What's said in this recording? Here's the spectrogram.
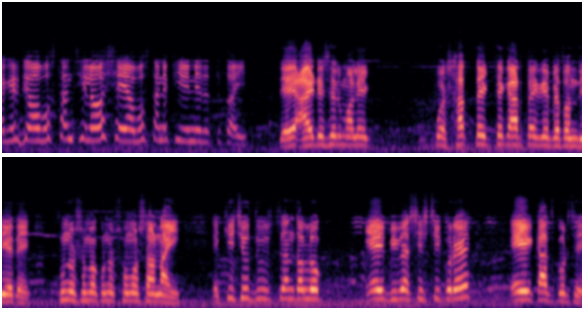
আগের যে অবস্থান ছিল সেই অবস্থানে ফিরিয়ে নিয়ে যেতে চাই। এই আইডিএসের মালিক সাত তারিখ থেকে আট তারিখে বেতন দিয়ে দেয়। কোনো সময় কোনো সমস্যা নাই। কিছু দুষ্টান্ত লোক এই বিবাদ সৃষ্টি করে এই কাজ করছে।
